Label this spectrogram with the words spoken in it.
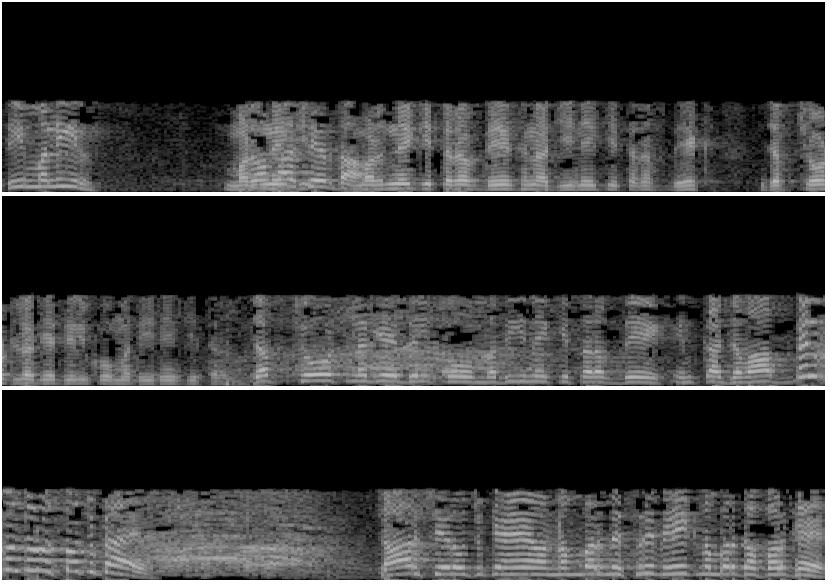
تیم ملیر مرنے شیر تھا۔ مرنے کی طرف دیکھ نہ جینے کی طرف دیکھ۔ جب چوٹ لگے دل کو مدینے کی طرف دیکھ۔ جب چوٹ لگے دل کو مدینے کی طرف دیکھ ان کا جواب بالکل درست ہو چکا ہے۔ چار شیر ہو چکے ہیں اور نمبر میں صرف ایک نمبر کا فرق ہے۔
